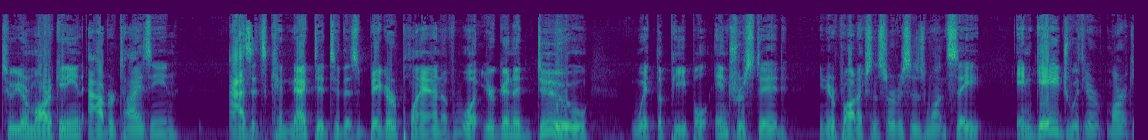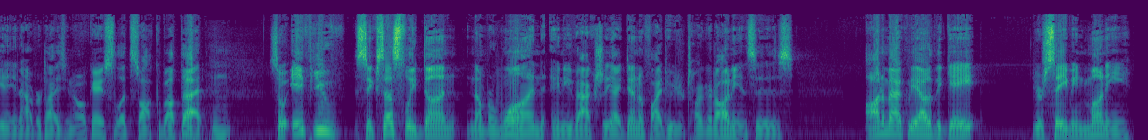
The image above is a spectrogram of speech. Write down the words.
to your marketing, advertising, as it's connected to this bigger plan of what you're going to do with the people interested in your products and services once they engage with your marketing and advertising. Okay, so let's talk about that. Mm-hmm. So if you've successfully done number one and you've actually identified who your target audience is, automatically out of the gate, you're saving money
